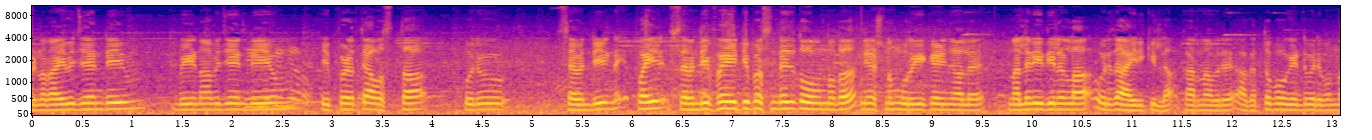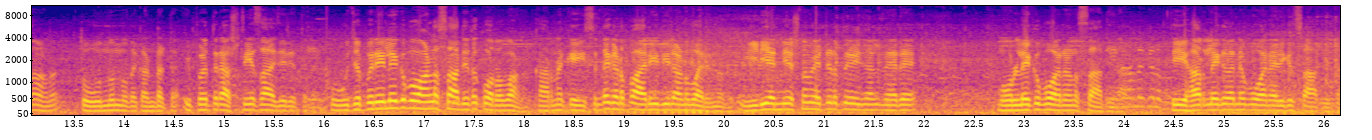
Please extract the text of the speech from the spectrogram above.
പിണറായി വിജയന്റെയും വീണ വിജയന്റെയും ഇപ്പോഴത്തെ അവസ്ഥ ഒരു seventy five seventy five eighty percentage തോന്നുന്നത് അന്വേഷണം മുറുകിക്കഴിഞ്ഞാൽ നല്ല രീതിയിലുള്ള ഒരിതായിരിക്കില്ല. കാരണം അവർ അകത്ത് പോകേണ്ടി വരുമെന്നാണ് തോന്നുന്നത് കണ്ടിട്ട്. ഇപ്പോഴത്തെ രാഷ്ട്രീയ സാഹചര്യത്തിൽ പൂജപ്പുരയിലേക്ക് പോകാനുള്ള സാധ്യത കുറവാണ്. കാരണം കേസിന്റെ കിടപ്പ് ആ രീതിയിലാണ് വരുന്നത്. ഇ ഡി അന്വേഷണം ഏറ്റെടുത്തു കഴിഞ്ഞാൽ നേരെ മുകളിലേക്ക് പോകാനാണ് സാധ്യത. തീഹാറിലേക്ക് തന്നെ പോകാനായിരിക്കും സാധ്യത.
